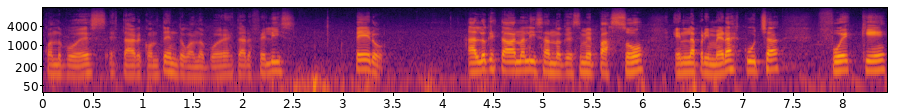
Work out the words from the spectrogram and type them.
Cuando puedes estar contento, cuando puedes estar feliz. Pero algo que estaba analizando que se me pasó en la primera escucha fue que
